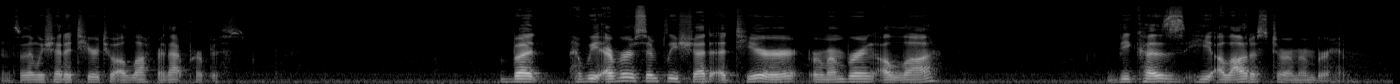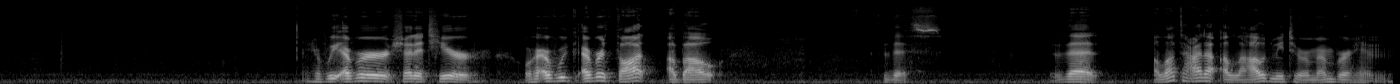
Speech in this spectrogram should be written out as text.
And so then we shed a tear to Allah for that purpose. But have we ever simply shed a tear remembering Allah because He allowed us to remember Him? Have we ever shed a tear or have we ever thought about this? That Allah Ta'ala allowed me to remember Him.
